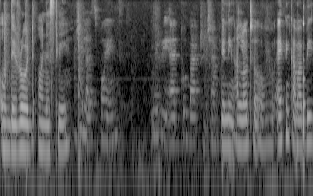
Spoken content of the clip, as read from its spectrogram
on the road, honestly, Sheila's point, maybe I'd go back to championing a lot of. I think I'm a big,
